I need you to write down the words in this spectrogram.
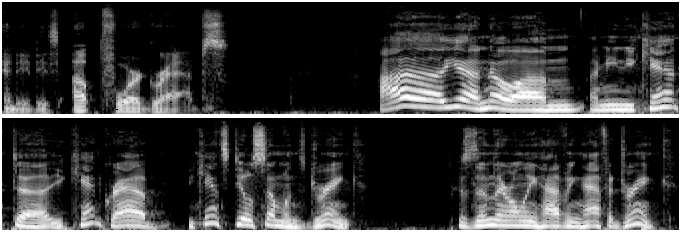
and it is up for grabs. Uh yeah, no, um I mean you can't uh you can't grab you can't steal someone's drink because then they're only having half a drink.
